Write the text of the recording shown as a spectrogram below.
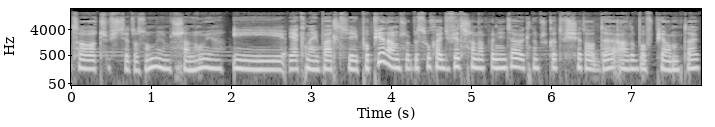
co oczywiście rozumiem, szanuję i jak najbardziej popieram, żeby słuchać wiersza na poniedziałek, na przykład w środę albo w piątek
